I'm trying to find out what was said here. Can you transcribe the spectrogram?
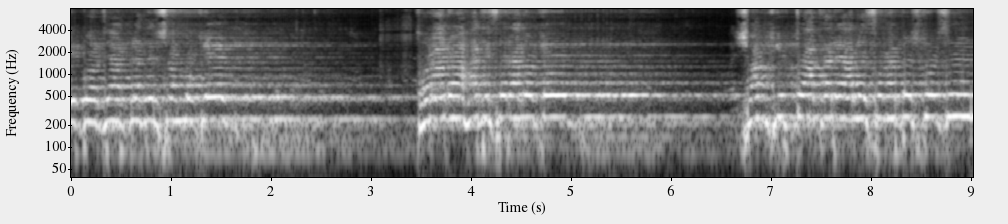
এই পর্যায়ে আপনাদের সম্মুখে কোরআন হাদিসের আলোকে সংক্ষিপ্ত আকারে আলোচনা পেশ করছেন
